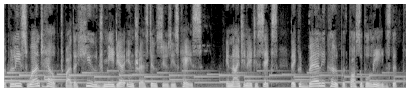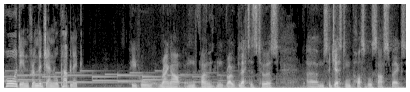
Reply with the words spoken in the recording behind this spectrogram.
The police weren't helped by the huge media interest in Susie's case. In 1986, they could barely cope with possible leads that poured in from the general public. People rang up and phoned, wrote letters to us um, suggesting possible suspects.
